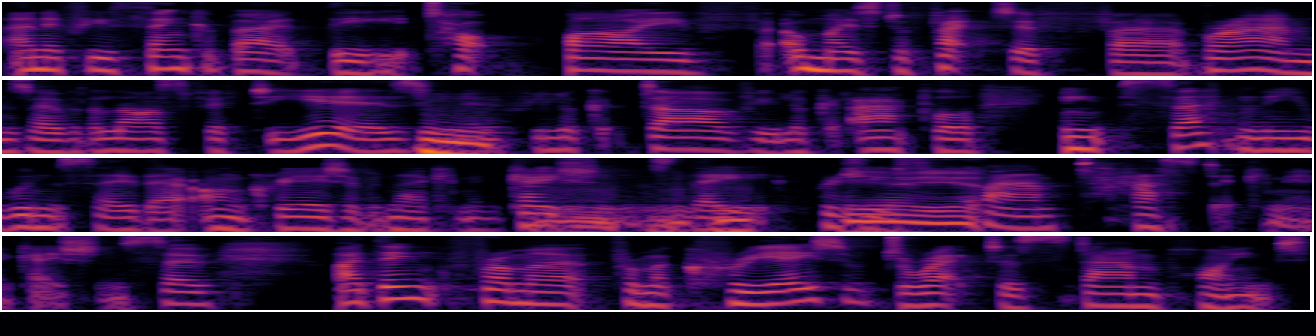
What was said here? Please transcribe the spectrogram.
And if you think about the top five most effective uh, brands over the last 50 years, you know, Mm. if you look at Dove, you look at Apple, I mean, certainly you wouldn't say they're uncreative in their communications. They produce Mm-hmm. yeah. fantastic communications. So I think from a from a creative director's standpoint,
